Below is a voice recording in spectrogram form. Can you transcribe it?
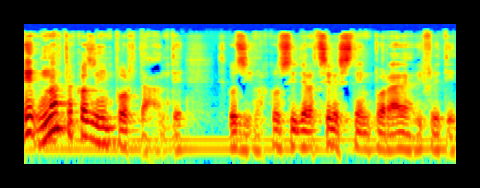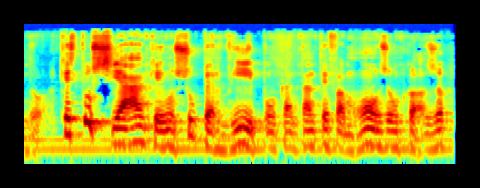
E un'altra cosa importante così una considerazione estemporanea riflettendo, che tu sia anche un super VIP, un cantante famoso, un coso,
